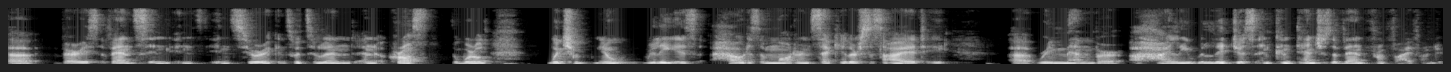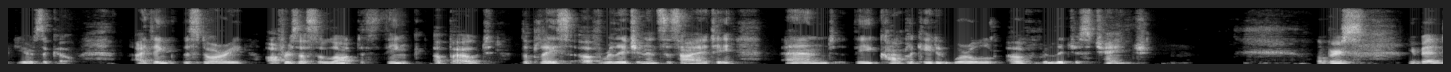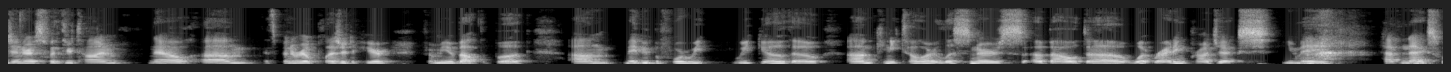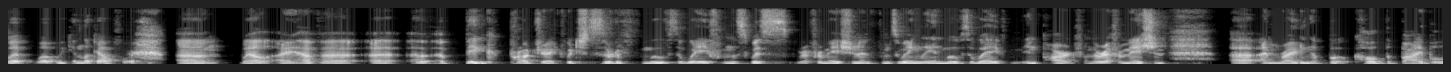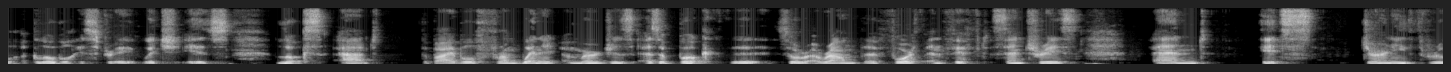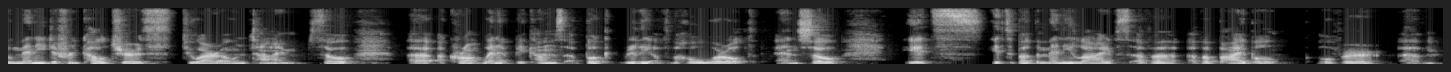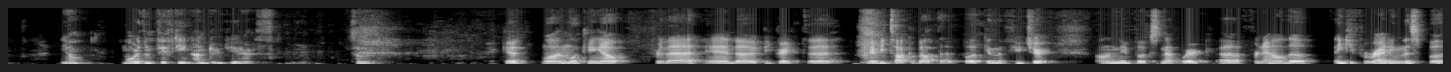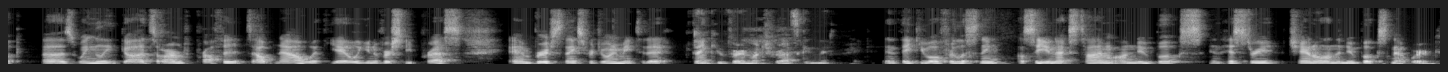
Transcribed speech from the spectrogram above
uh, various events in, in in Zurich in Switzerland and across the world, which you know really is how does a modern secular society uh, remember a highly religious and contentious event from 500 years ago. I think the story offers us a lot to think about the place of religion in society and the complicated world of religious change. Well, Bruce, you've been generous with your time now. Um, it's been a real pleasure to hear from you about the book. Um, maybe before we we go, though, um, can you tell our listeners about uh, what writing projects you may have next? What what we can look out for? Um, well, I have a, a, a, big project which sort of moves away from the Swiss Reformation and from Zwingli and moves away in part from the Reformation. Uh, I'm writing a book called The Bible, A Global History, which is looks at the Bible from when it emerges as a book, uh, so around the fourth and fifth centuries, and its journey through many different cultures to our own time. So, uh, across, when it becomes a book really of the whole world, and so it's it's about the many lives of a of a Bible over um, you know more than fifteen hundred years. So Good. Well, I'm looking out for that, and uh, it'd be great to maybe talk about that book in the future on New Books Network. Uh, for now, though, thank you for writing this book, uh, Zwingli, God's Armed Prophet. It's out now with Yale University Press. And Bruce, thanks for joining me today. Thank you very much for asking me. And thank you all for listening. I'll see you next time on New Books in History, channel on the New Books Network.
